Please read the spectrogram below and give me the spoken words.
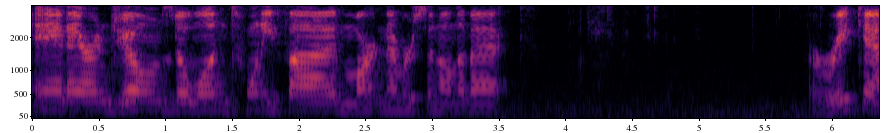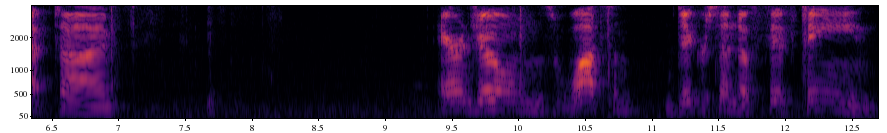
And Aaron Jones to 125. Martin Emerson on the back. Recap time. Aaron Jones, Watson, Dickerson to 15.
